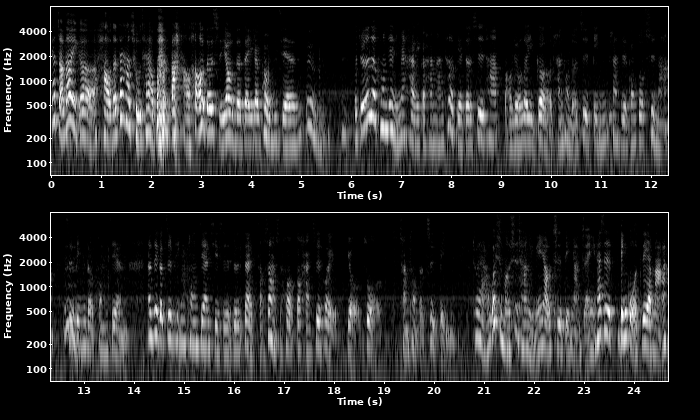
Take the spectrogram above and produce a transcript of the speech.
要找到一个好的大厨才有办法好好的使用的这一个空间，嗯。我觉得这个空间里面还有一个还蛮特别的，是它保留了一个传统的制冰，算是工作室嘛，制冰的空间。那这个制冰空间其实就是在早上的时候都还是会有做传统的制冰。对啊，为什么市场里面要制冰啊？争议，它是冰果店吗？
